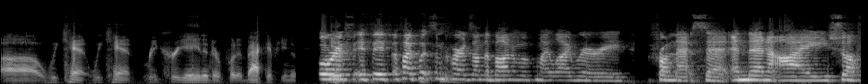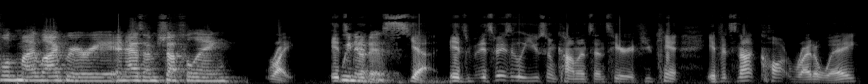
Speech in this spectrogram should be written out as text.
Uh, we can't, we can't recreate it or put it back if you know. Or if, if, if, if I put some cards on the bottom of my library from that set, and then I shuffled my library, and as I'm shuffling, Right. It's, we notice. Yeah, it's it's basically use some common sense here. If you can't, if it's not caught right away,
